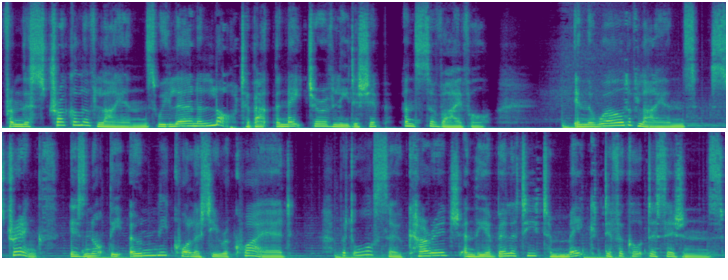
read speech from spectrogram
From the struggle of lions, we learn a lot about the nature of leadership and survival. In the world of lions, strength is not the only quality required, but also courage and the ability to make difficult decisions.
